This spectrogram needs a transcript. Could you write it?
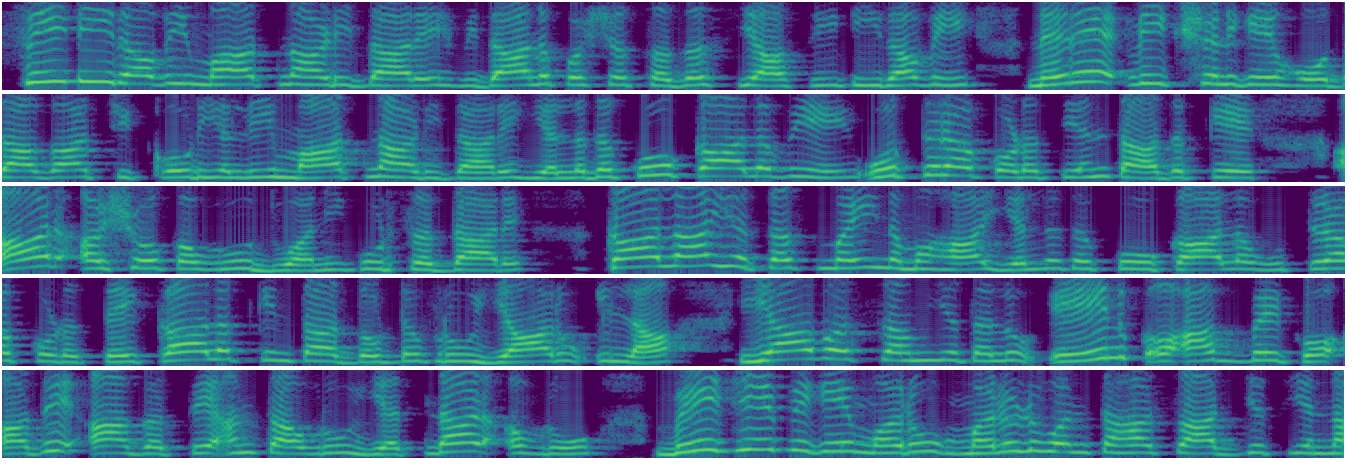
ಸಿಟಿ ರವಿ ಮಾತನಾಡಿದ್ದಾರೆ. ವಿಧಾನ ಪರಿಷತ್ ಸದಸ್ಯ ಸಿಟಿ ರವಿ ನೆರೆ ವೀಕ್ಷಣೆಗೆ ಹೋದಾಗ ಚಿಕ್ಕೋಡಿಯಲ್ಲಿ ಮಾತನಾಡಿದ್ದಾರೆ. ಎಲ್ಲದಕ್ಕೂ ಕಾಲವೇ ಉತ್ತರ ಕೊಡುತ್ತೆ ಅಂತ ಅದಕ್ಕೆ ಆರ್ ಅಶೋಕ್ ಅವರು ಧ್ವನಿಗೂಡಿಸಿದ್ದಾರೆ ಕಾಲಾಯ ತಸ್ಮೈ ನಮಃ. ಎಲ್ಲದಕ್ಕೂ ಕಾಲ ಉತ್ತರ ಕೊಡುತ್ತೆ. ಕಾಲಕ್ಕಿಂತ ದೊಡ್ಡವರು ಯಾರು ಇಲ್ಲ. ಯಾವ ಸಮಯದಲ್ಲೂ ಏನ್ ಆಗ್ಬೇಕೋ ಅದೇ ಆಗತ್ತೆ ಅಂತ ಅವರು ಯತ್ನಾಳ್ ಅವರು ಬಿಜೆಪಿಗೆ ಮರು ಮರಳುವಂತಹ ಸಾಧ್ಯತೆಯನ್ನ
